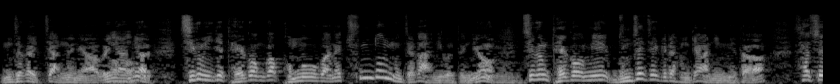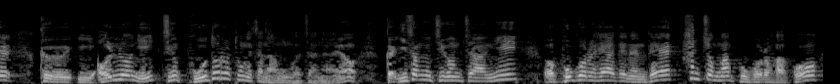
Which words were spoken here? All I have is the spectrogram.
문제가 있지 않느냐. 왜냐하면 지금 이게 대검과 법무부 간의 충돌 문제가 아니거든요. 지금 대검이 문제 제기를 한 게 아닙니다. 사실 그 이 언론이 지금 보도를 통해서 나온 거잖아요. 그러니까 이성윤 지검장이 어, 보고를 해야 되는데 한쪽만 보고를 하고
